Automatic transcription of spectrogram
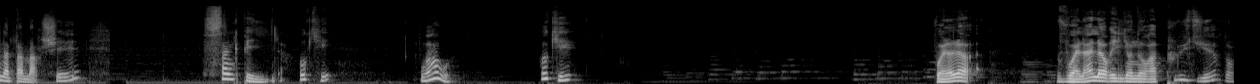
n'a pas marché. 5 pays là, ok. Waouh Ok. Voilà là. Voilà, alors il y en aura plusieurs dans...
